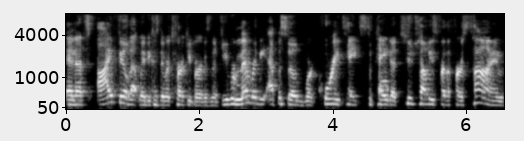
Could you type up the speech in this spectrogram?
And that's I feel that way because they were turkey burgers. And if you remember the episode where Cory takes Topanga to Chubby's for the first time,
